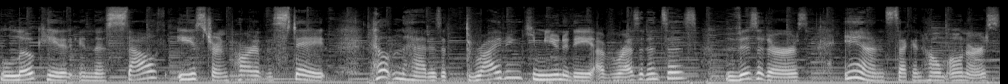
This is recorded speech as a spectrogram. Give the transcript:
Located in the southeastern part of the state, Hilton Head is a thriving community of residences, visitors, and second home owners.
